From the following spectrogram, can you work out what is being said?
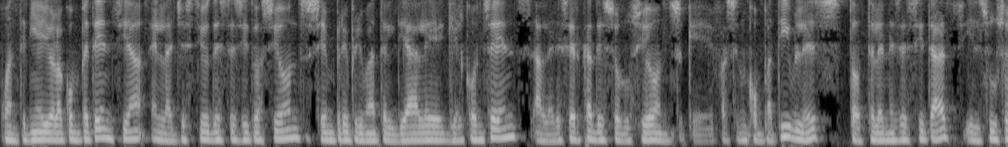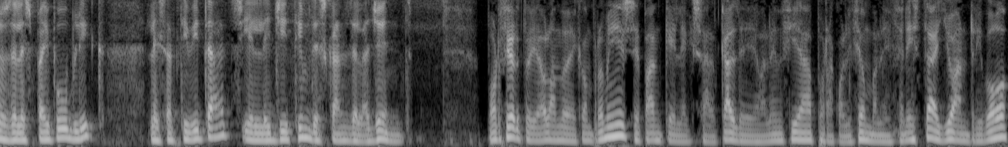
Quan tenia jo la competència, en la gestió d'aquestes situacions sempre he primat el diàleg i el consens a la recerca de solucions que facin compatibles totes les necessitats i els usos de l'espai públic, les activitats i el legítim descans de la gent. Por cierto, y hablando de compromiso, sepan que el exalcalde de Valencia por la coalición valencianista, Joan Ribó,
